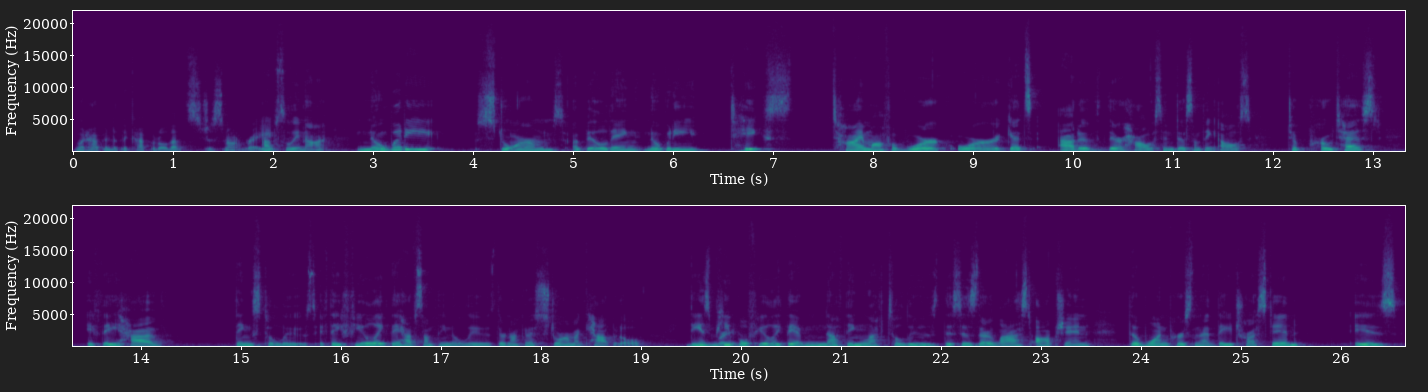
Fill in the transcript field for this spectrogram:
what happened at the Capitol. That's just not right. Absolutely not. Nobody storms a building. Nobody takes time off of work or gets out of their house and does something else to protest if they have things to lose. If they feel like they have something to lose, they're not going to storm a capitol. These Right. people feel like they have nothing left to lose. This is their last option. The one person that they trusted is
